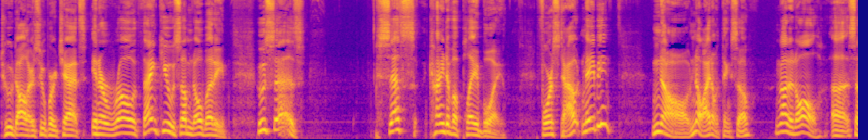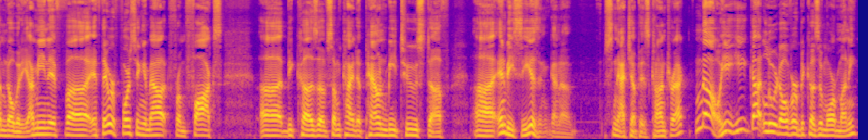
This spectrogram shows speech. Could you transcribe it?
$2 super chats in a row. Thank you, some nobody, who says, Seth's kind of a playboy. Forced out, maybe? No, no, I don't think so. Not at all. Uh, some nobody. I mean, if uh, if they were forcing him out from Fox uh, because of some kind of pound me too stuff, uh, NBC isn't gonna snatch up his contract. No, he he got lured over because of more money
